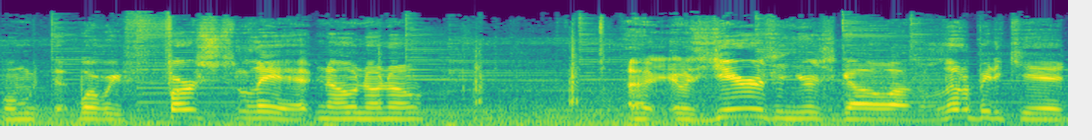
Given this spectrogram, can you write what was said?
when we, where we first lived. No, no, no. Uh, it was years and years ago. I was a little bitty kid,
